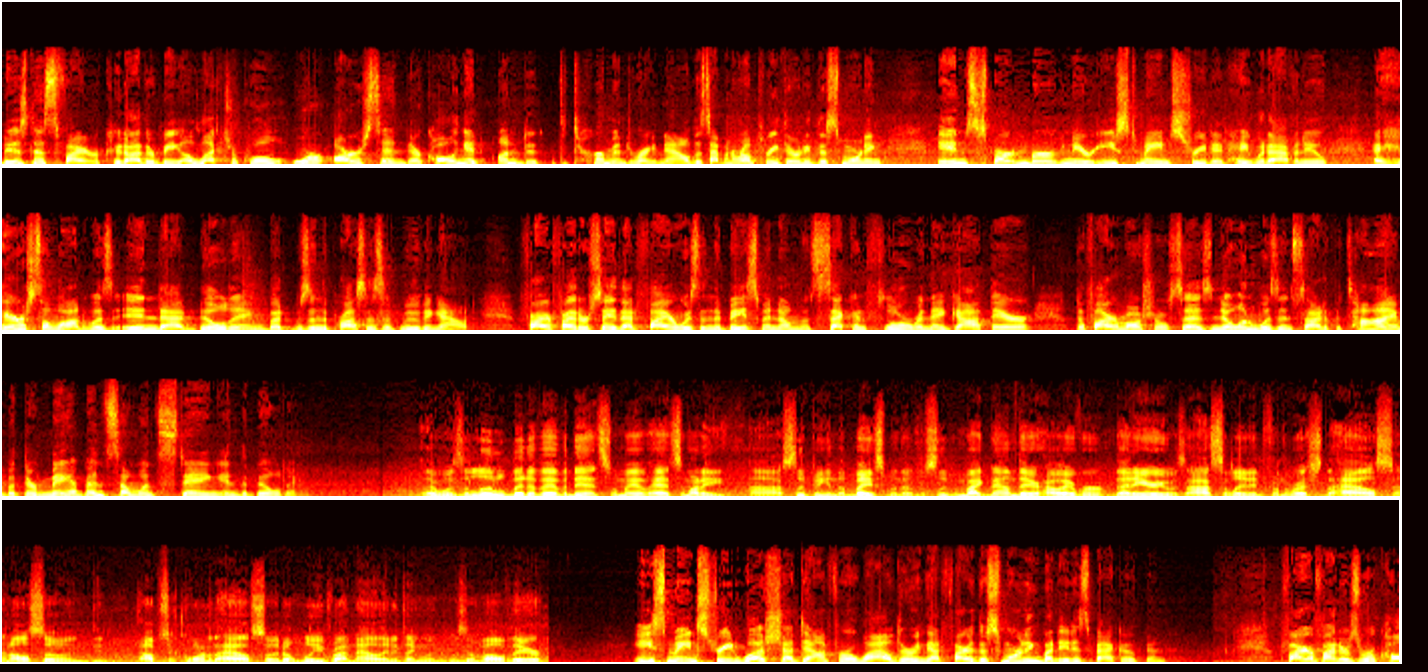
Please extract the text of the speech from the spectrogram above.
Business fire could either be electrical or arson. They're calling it undetermined right now. This happened around 3:30 this morning in Spartanburg near East Main Street at Haywood Avenue. A hair salon was in that building but was in the process of moving out. Firefighters say that fire was in the basement on the second floor when they got there. The fire marshal says no one was inside at the time, but there may have been someone staying in the building. There was a little bit of evidence we may have had somebody uh, sleeping in the basement that was sleeping bag down there. However, that area was isolated from the rest of the house and also in the opposite corner of the house, so I don't believe right now anything was involved there. East Main Street was shut down for a while during that fire this morning, but it is back open. Firefighters were called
